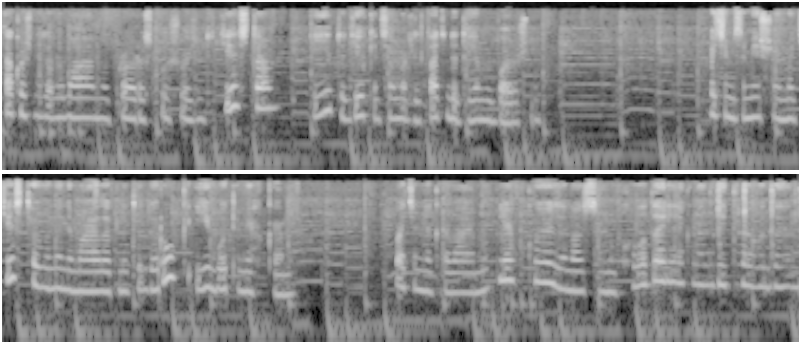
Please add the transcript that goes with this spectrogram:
Також не забуваємо про розпушувач до тіста і тоді в кінцевому результаті додаємо борошно. Потім замішуємо тісто, воно не має липнути до рук і бути м'яким. Потім накриваємо плівкою, заносимо в холодильник на 2-3 години.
